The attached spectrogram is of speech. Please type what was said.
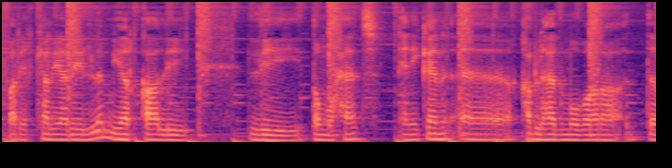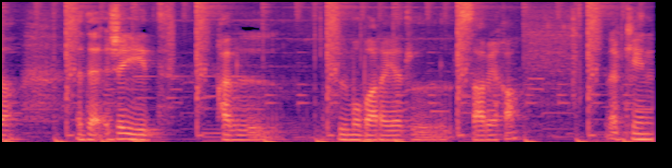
فريق كالياري لم يرقى لطموحات يعني كان قبل هذه المباراة أدى أداء جيد قبل في المباريات السابقة. لكن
